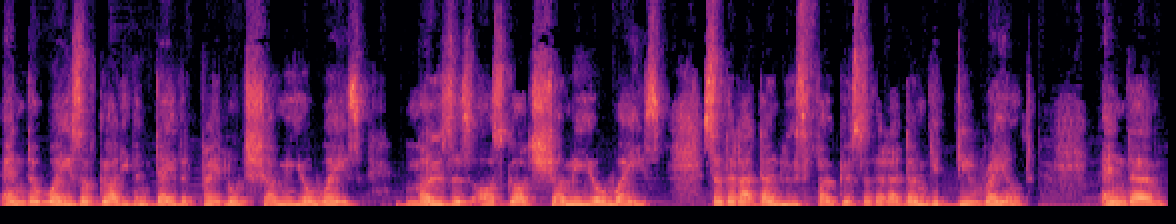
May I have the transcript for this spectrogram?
and the ways of God. Even David prayed, Lord, show me your ways. Moses asked God, show me your ways so that I don't lose focus, so that I don't get derailed. And um,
